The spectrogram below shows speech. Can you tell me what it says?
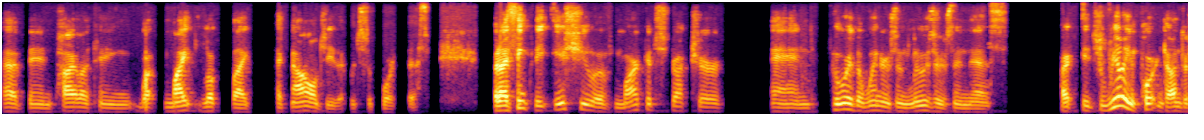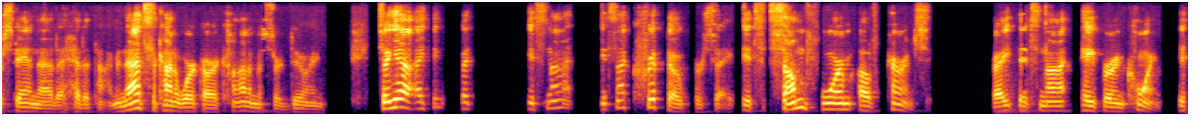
have been piloting what might look like technology that would support this. But I think the issue of market structure and who are the winners and losers in this, are, it's really important to understand that ahead of time. And that's the kind of work our economists are doing. So yeah, I think, but it's not it's not crypto per se. It's some form of currency right? It's not paper and coin. It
